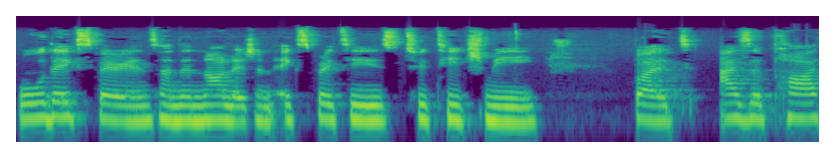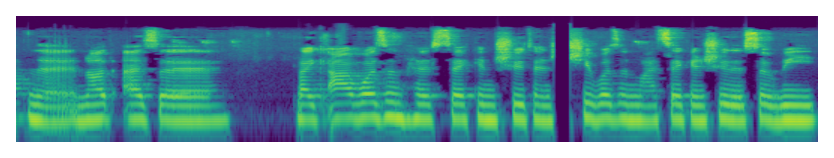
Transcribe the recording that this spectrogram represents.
all the experience and the knowledge and expertise to teach me, but as a partner, not as a, like I wasn't her second shooter and she wasn't my second shooter. So we,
